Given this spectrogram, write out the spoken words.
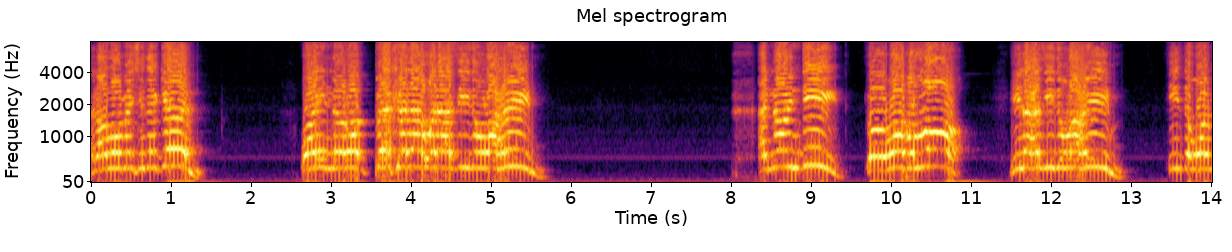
الأمر مجد أجل وإن ربك لهو العزيز الرحيم. And now indeed, your Rabb Allah, He's Aziz Rahim, He's the one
